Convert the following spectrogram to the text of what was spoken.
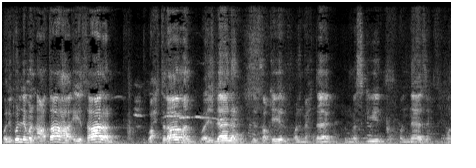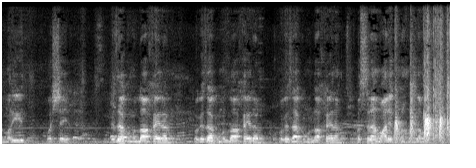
ولكل من أعطاها إيثارا واحتراما وإجلالا للفقير والمحتاج والمسكين والنازح والمريض والشيخ. جزاكم الله خيرا وجزاكم الله خيرا وجزاكم الله خيرا. والسلام عليكم ورحمة الله وبركاته.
